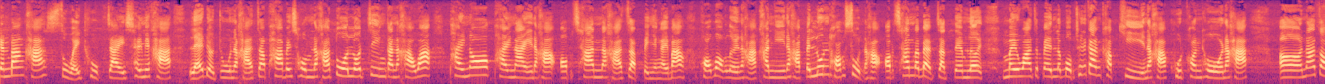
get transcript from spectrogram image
กันบ้างคะ สวยถูกใจใช่ไหมคะ และเดี๋ยวจูนะคะจะพาไปชมนะคะ ตัวรถจริงกันนะคะว่าภายนอกภายในนะคะออปชันนะคะจะเป็นยังไงบ้าง เพราะบอกเลยนะคะ คันนี้นะคะเป็นรุ่นท็อปสุดนะคะออปชันมาแบบจัดเต็มเลย ไม่ว่าจะเป็นระบบช่วยในการขับขี่นะคะคูดคอนโทรนะคะ หน้าจอ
